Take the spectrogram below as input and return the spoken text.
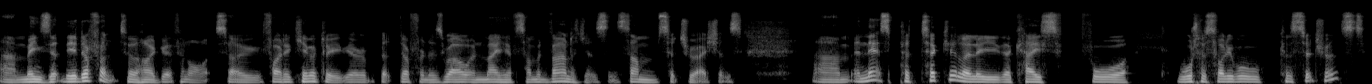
um, means that they're different to the hydroethanolates. So phytochemically, they're a bit different as well and may have some advantages in some situations. Um, and that's particularly the case for water soluble constituents.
